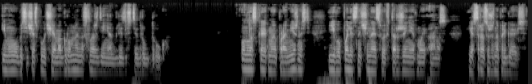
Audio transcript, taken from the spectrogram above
И мы оба сейчас получаем огромное наслаждение от близости друг к другу. Он ласкает мою промежность, и его палец начинает свое вторжение в мой анус. Я сразу же напрягаюсь.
